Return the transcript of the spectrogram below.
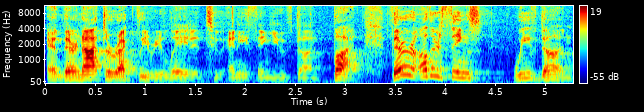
and they're not directly related to anything you've done. But there are other things we've done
